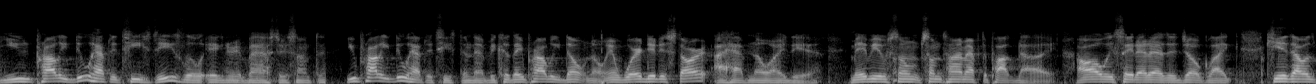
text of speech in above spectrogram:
you probably do have to teach these little ignorant bastards something. You probably do have to teach them that because they probably don't know. And where did it start? I have no idea. Maybe it was some sometime after Pac died. I always say that as a joke. Like kids that was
